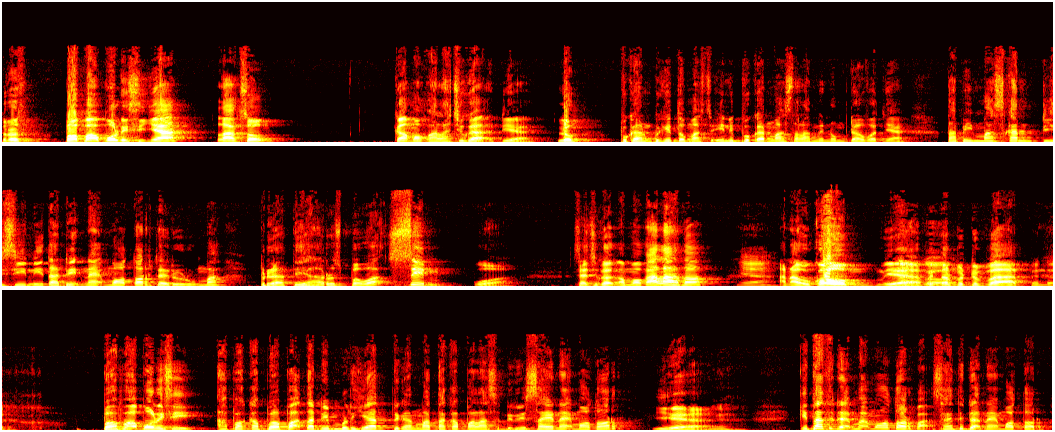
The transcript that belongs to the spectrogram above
Terus bapak polisinya langsung gak mau kalah juga dia. Loh, bukan begitu mas. Ini bukan masalah minum dawetnya. Tapi mas kan di sini tadi naik motor dari rumah berarti harus bawa SIM. Wah, saya juga gak mau kalah toh. Ya. Anak hukum, ya, pintar berdebat. Bapak polisi, apakah bapak tadi melihat dengan mata kepala sendiri saya naik motor? Iya. Iya. Kita tidak naik motor, Pak. Saya tidak naik motor.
